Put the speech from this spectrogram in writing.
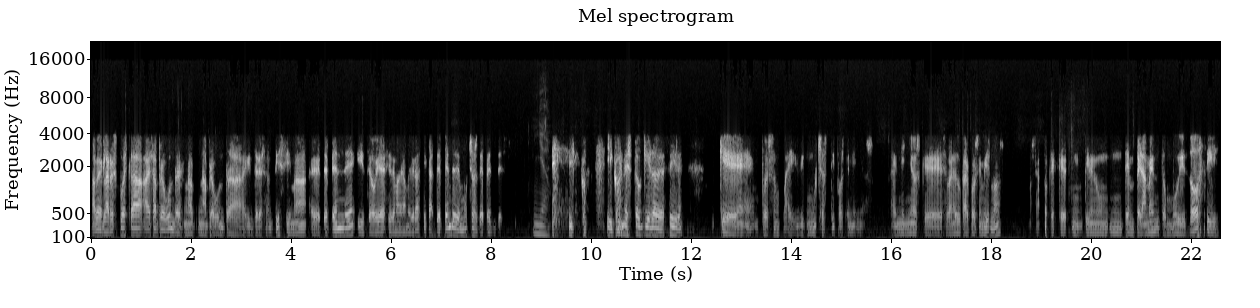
A ver, la respuesta a esa pregunta es una, pregunta interesantísima. Eh, depende, y te lo voy a decir de manera muy gráfica, depende de muchos dependes. Ya. y con esto quiero decir que pues hay muchos tipos de niños. Hay niños que se van a educar por sí mismos, o sea, porque es que tienen un, temperamento muy dócil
